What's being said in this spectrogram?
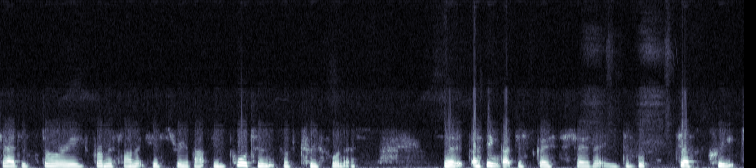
shared his story from Islamic history about the importance of truthfulness. So I think that just goes to show that he doesn't just preach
